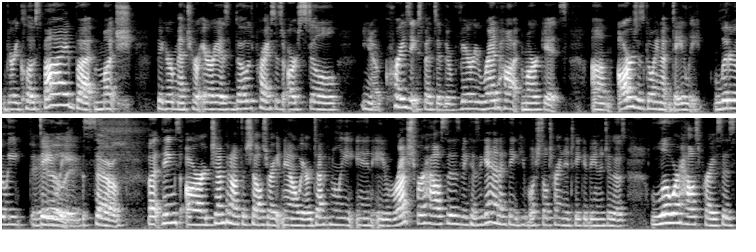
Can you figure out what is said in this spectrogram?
very close by, but much bigger metro areas, those prices are still, you know, crazy expensive. They're very red hot markets. Um, ours is going up daily, literally daily. Daily. So, but things are jumping off the shelves right now. We are definitely in a rush for houses because, again, I think people are still trying to take advantage of those lower house prices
